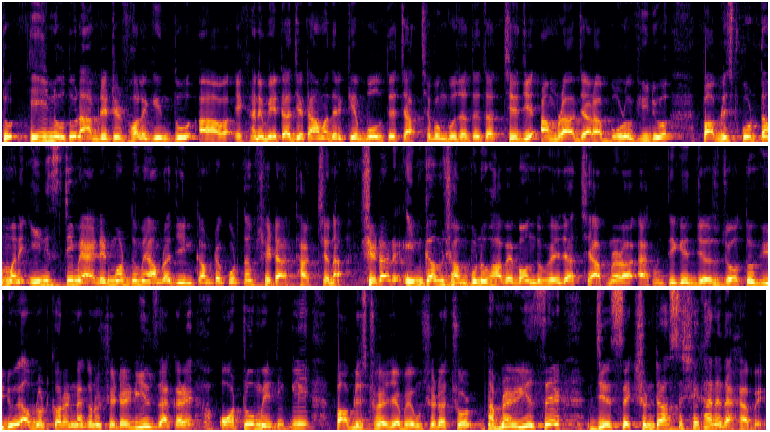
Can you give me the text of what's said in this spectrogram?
তো এই নতুন আপডেটের ফলে কিন্তু এখানে মেটা যেটা আমাদেরকে বলতে চাচ্ছে এবং বোঝাতে চাচ্ছে যে আমরা যারা বড় ভিডিও পাবলিশ করতাম মানে ইনস্টিম অ্যাডের মাধ্যমে আমরা যে ইনকামটা করতাম, সেটা আর থাকছে না। সেটার ইনকাম সম্পূর্ণভাবে বন্ধ হয়ে যাচ্ছে। আপনারা এখন থেকে যে- যত ভিডিও আপলোড করেন না কেন, সেটা রিলস আকারে অটোমেটিকলি পাবলিশড হয়ে যাবে। এবং সেটা আপনার রিলসের যে সেকশনটা আছে, সেখানে দেখাবে।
